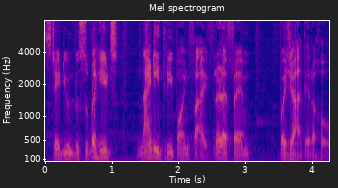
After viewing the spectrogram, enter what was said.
stadium to super hits ninety three point five red F M बजाते रहो.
